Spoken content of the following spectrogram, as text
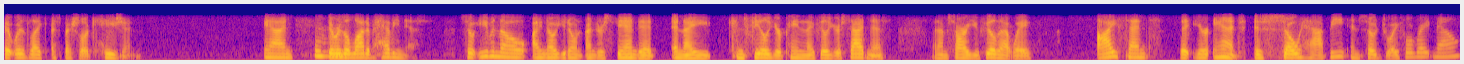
it was like a special occasion. And mm-hmm. there was a lot of heaviness. So even though I know you don't understand it and I can feel your pain and I feel your sadness, and I'm sorry you feel that way, I sense that your aunt is so happy and so joyful right now.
